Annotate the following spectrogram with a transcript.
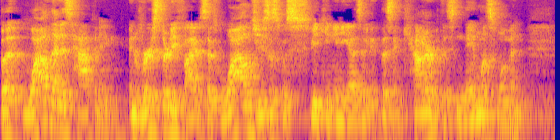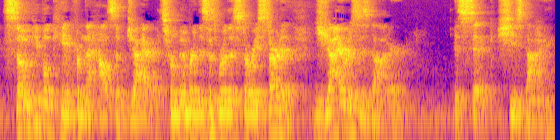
but while that is happening, in verse 35, it says, While Jesus was speaking and he has this encounter with this nameless woman, some people came from the house of Jairus. Remember, this is where the story started. Jairus' daughter is sick, she's dying.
